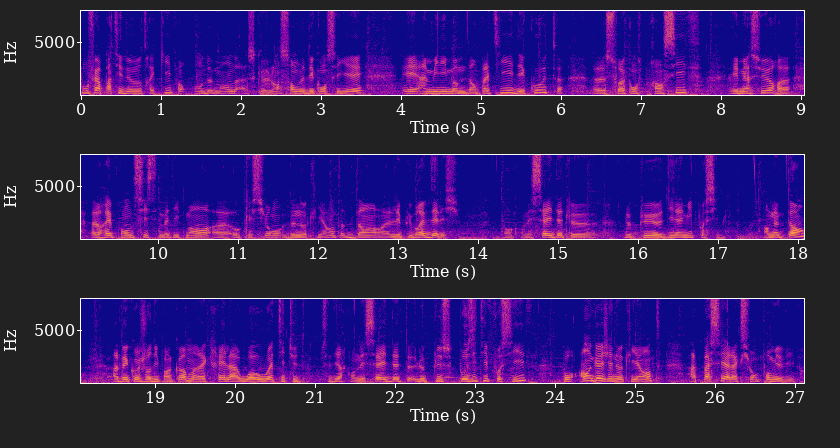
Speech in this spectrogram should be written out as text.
Pour faire partie de notre équipe, on demande à ce que l'ensemble des conseillers ait un minimum d'empathie, d'écoute, euh, soit compréhensif et bien sûr euh, répondre systématiquement euh, aux questions de nos clientes dans les plus brefs délais. Donc on essaye d'être le, le plus dynamique possible. En même temps, avec aujourd'hui.com, on a créé la Wahoo Attitude, c'est-à-dire qu'on essaye d'être le plus positif possible pour engager nos clientes à passer à l'action pour mieux vivre.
